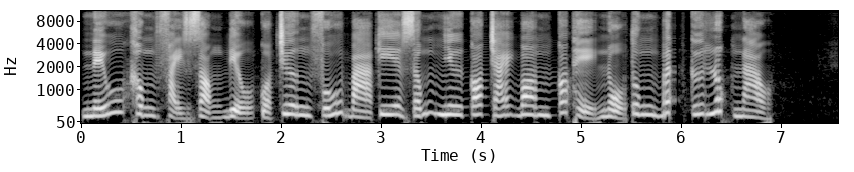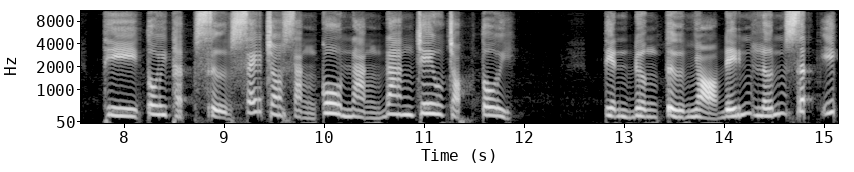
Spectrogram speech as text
Nếu không phải giọng điệu của trương phú bà kia giống như có trái bom có thể nổ tung bất cứ lúc nào. Thì tôi thật sự sẽ cho rằng cô nàng đang trêu chọc tôi. Tiền đường từ nhỏ đến lớn rất ít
